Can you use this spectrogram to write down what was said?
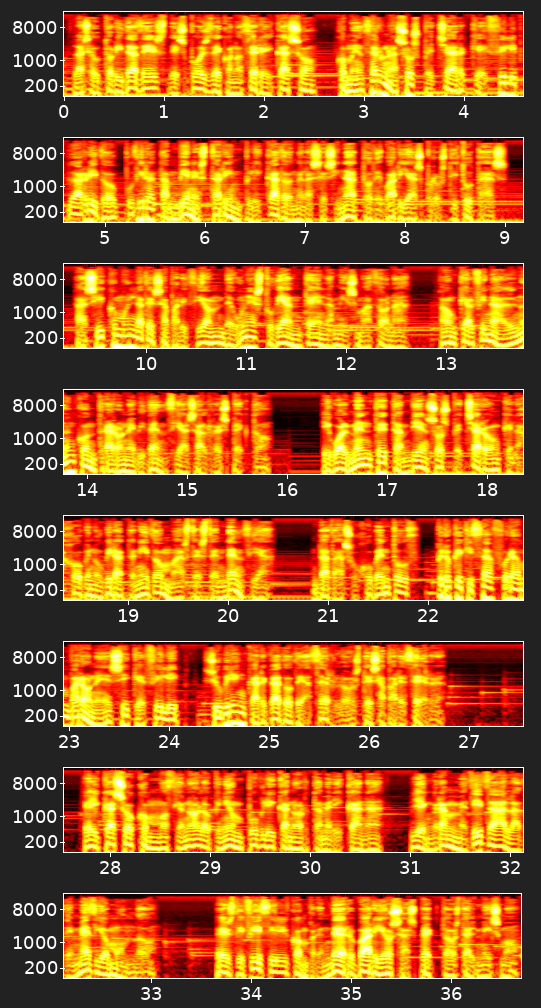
Las autoridades, después de conocer el caso, comenzaron a sospechar que Philip Garrido pudiera también estar implicado en el asesinato de varias prostitutas, así como en la desaparición de un estudiante en la misma zona, aunque al final no encontraron evidencias al respecto. Igualmente también sospecharon que la joven hubiera tenido más descendencia, dada su juventud, pero que quizá fueran varones y que Philip se hubiera encargado de hacerlos desaparecer. El caso conmocionó a la opinión pública norteamericana y en gran medida a la de medio mundo. Es difícil comprender varios aspectos del mismo.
